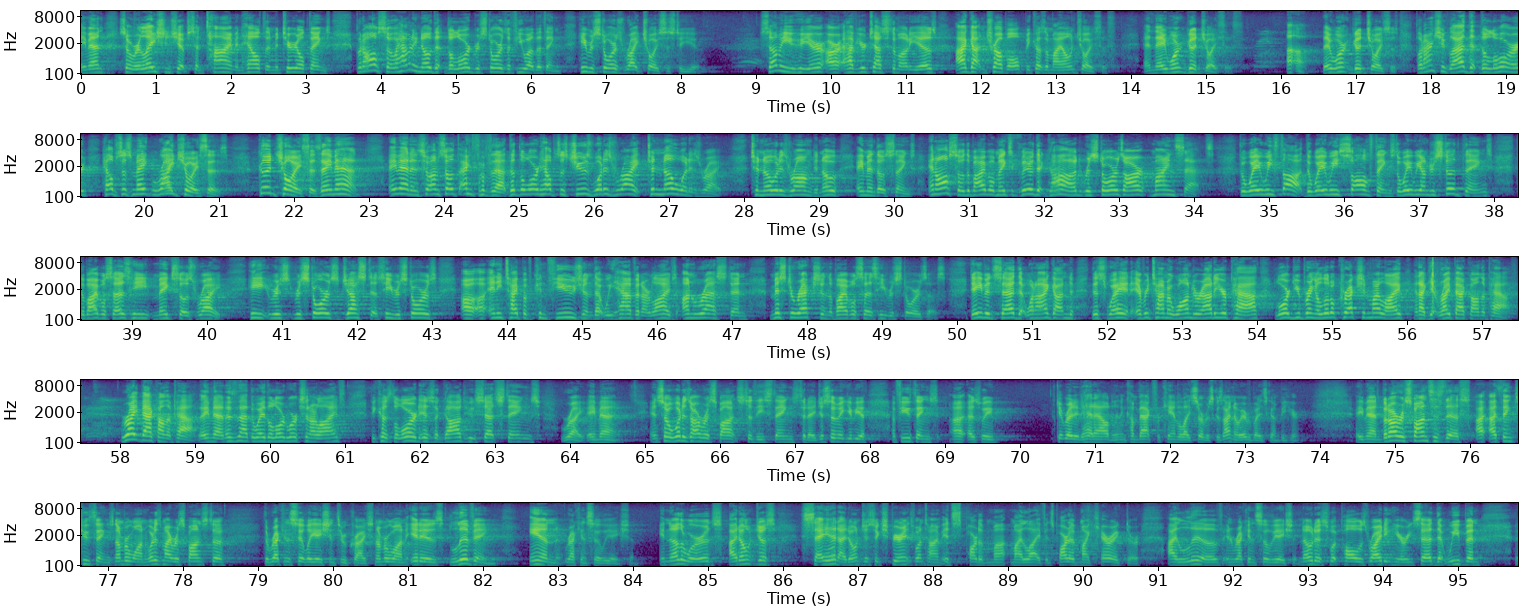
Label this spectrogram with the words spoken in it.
Amen. So, relationships and time and health and material things. But also, how many know that the Lord restores a few other things? He restores right choices to you. Some of you here are, have your testimony is, I got in trouble because of my own choices, and they weren't good choices. Uh uh-uh, uh they weren't good choices. But aren't you glad that the Lord helps us make right choices? Good choices, amen. Amen. And so I'm so thankful for that, that the Lord helps us choose what is right, to know what is right, to know what is wrong, to know, amen, those things. And also, the Bible makes it clear that God restores our mindsets the way we thought, the way we saw things, the way we understood things, the Bible says He makes those right. He res- restores justice. He restores uh, uh, any type of confusion that we have in our lives, unrest and misdirection. The Bible says He restores us. David said that when I got into this way, and every time I wander out of your path, Lord, you bring a little correction in my life, and I get right back on the path right back on the path. Amen. Isn't that the way the Lord works in our lives? Because the Lord is a God who sets things right. Amen. And so, what is our response to these things today? Just let me give you a, few things uh, as we get ready to head out and then come back for candlelight service because I know everybody's going to be here. Amen. But our response is this I, I think two things. Number one, what is my response to the reconciliation through Christ? Number one, it is living in reconciliation. In other words, I don't just say it, I don't just experience one time. It's part of my, my life, it's part of my character. I live in reconciliation. Notice what Paul was writing here. He said that we've been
